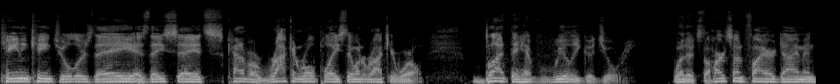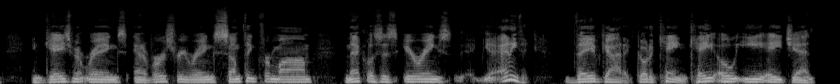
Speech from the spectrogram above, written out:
Koehn and Koehn Jewelers, they, as they say, it's kind of a rock and roll place. They want to rock your world, but they have really good jewelry. Whether it's the Hearts on Fire diamond, engagement rings, anniversary rings, something for mom, necklaces, earrings, you know, anything, they've got it. Go to Koehn, K O E H N,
